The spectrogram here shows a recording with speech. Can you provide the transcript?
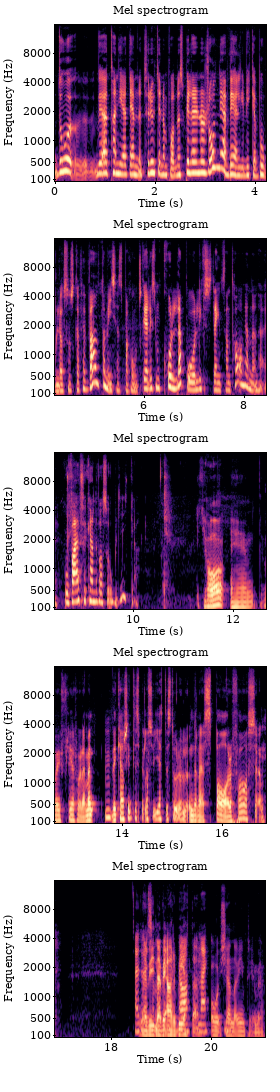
Då, vi har tangerat ämnet förut i någon podd, men spelar det någon roll när jag väljer vilka bolag som ska förvalta min tjänstepension? Ska jag liksom kolla på livslängdsantaganden här? Och varför kan det vara så olika? Ja, eh, det var ju fler frågor där. Men Mm. det kanske inte spelar så jättestor roll under den här sparfasen. Nej, när vi, när vi arbetar Ja, och tjänar in premier.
